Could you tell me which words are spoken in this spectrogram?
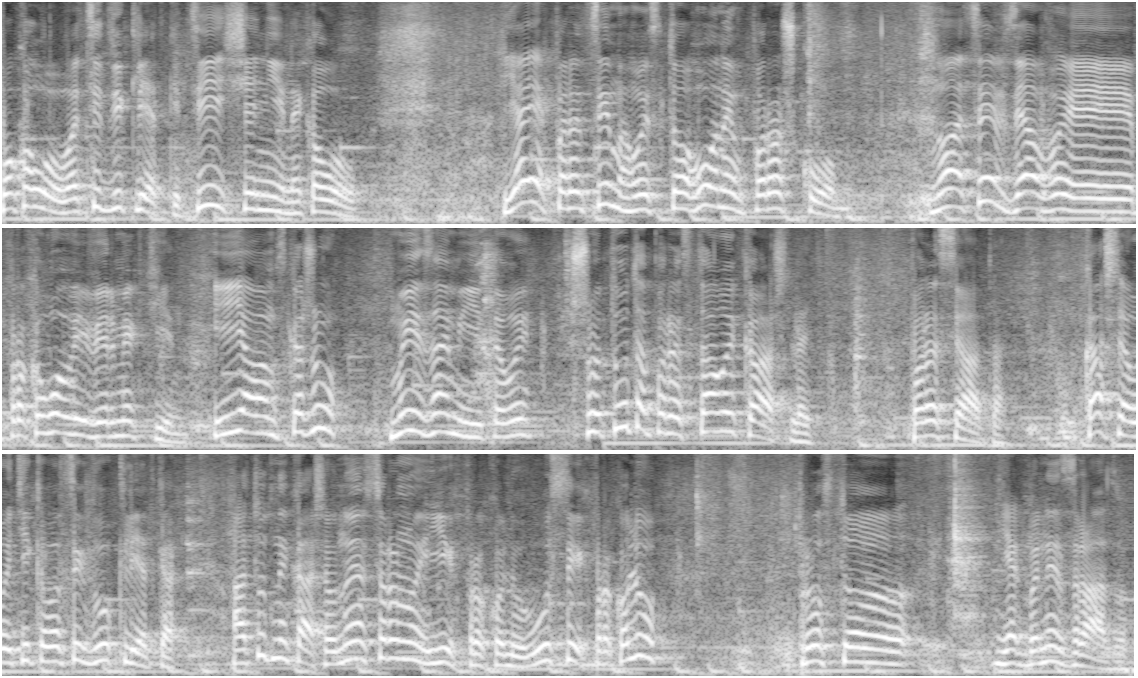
поколов. Оці дві клітки. Ці ще ні, не колов. Я їх перед цим глистогонив порошком. Ну а це взяв е, проколовий вірмектин. І я вам скажу, ми замітили, що тут перестали кашлять поросята. Кашляли тільки в оцих двох клітках. А тут не кашляв, але я все одно їх проколю. Усіх проколю. Просто якби не зразу.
